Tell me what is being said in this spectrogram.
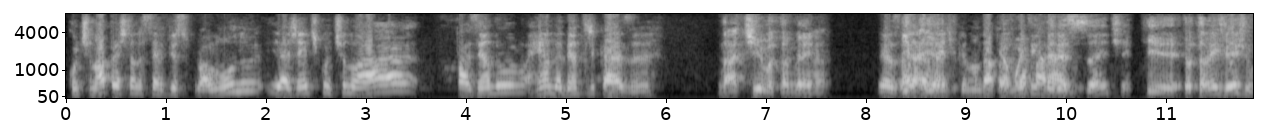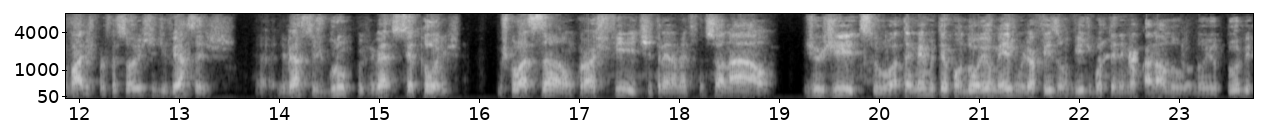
continuar prestando serviço para o aluno e a gente continuar fazendo renda dentro de casa. Né? Também, né? Exatamente, e, e, porque não dá para É muito parado. interessante que eu também vejo vários professores de diversas, é, diversos grupos, diversos setores musculação, crossfit, treinamento funcional, jiu-jitsu, até mesmo taekwondo. Eu mesmo já fiz um vídeo, botei no meu canal no, no YouTube,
